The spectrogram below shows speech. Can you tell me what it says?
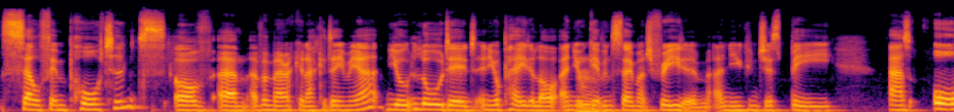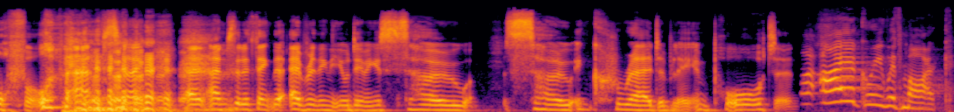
self-importance of um, of American academia. You're lauded and you're paid a lot and you're Mm. given so much freedom, and you can just be as awful and, like, and, and sort of think that everything that you're doing is so so incredibly important. I agree with Mark.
